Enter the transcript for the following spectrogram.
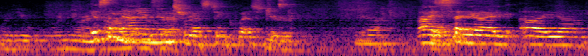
When you, when you were in college? Isn't that was an interesting question? Yeah, I say I, I, um,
